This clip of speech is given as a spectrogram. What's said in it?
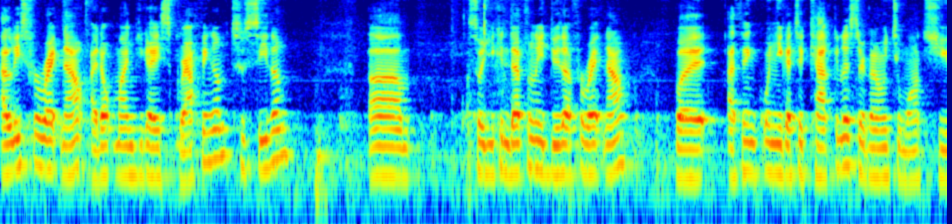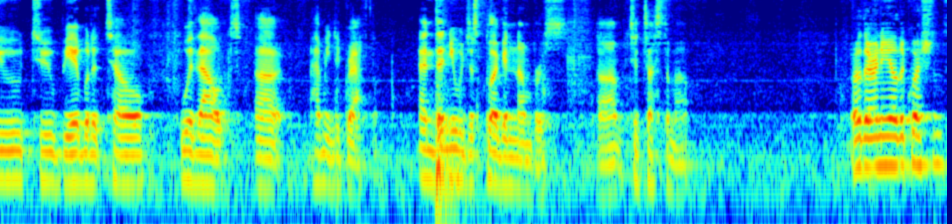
at least for right now, I don't mind you guys graphing them to see them. Um, so you can definitely do that for right now. But I think when you get to calculus, they're going to want you to be able to tell without uh, having to graph them. And then you would just plug in numbers um, to test them out. Are there any other questions?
